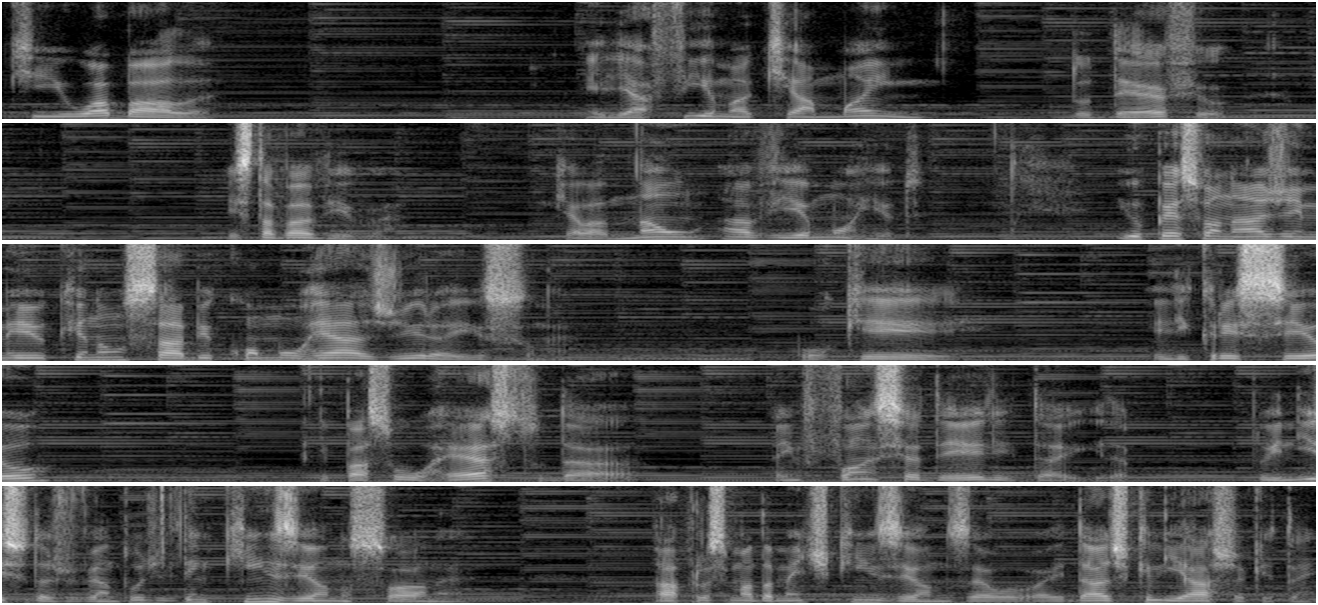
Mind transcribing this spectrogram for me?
que o abala. Ele afirma que a mãe do Derfil estava viva, que ela não havia morrido. E o personagem meio que não sabe como reagir a isso, né? Porque ele cresceu, ele passou o resto da, da infância dele, da, da, do início da juventude, ele tem 15 anos só, né? Aproximadamente 15 anos, é a idade que ele acha que tem.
